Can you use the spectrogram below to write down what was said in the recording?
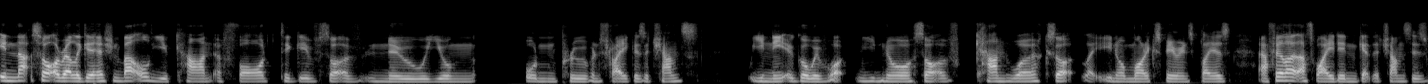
in that sort of relegation battle, you can't afford to give sort of new, young, unproven strikers a chance. You need to go with what you know sort of can work, so like you know more experienced players. I feel like that's why he didn't get the chances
